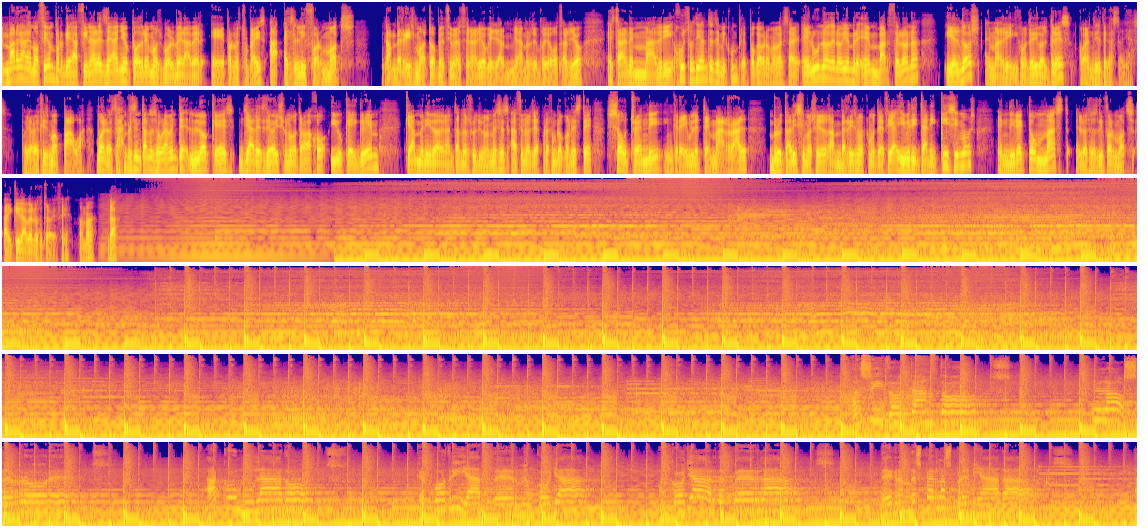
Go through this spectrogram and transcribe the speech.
Embarga la emoción porque a finales de año podremos volver a ver eh, por nuestro país a Sleep for Mods, gamberrismo a tope encima del escenario, que ya, ya me los he podido gozar yo. Estarán en Madrid justo el día antes de mi cumple, poca broma. Van a estar el 1 de noviembre en Barcelona y el 2 en Madrid. Y como te digo, el 3, 47 castañas. Pollavejismo Paua. Bueno, están presentando seguramente lo que es ya desde hoy su nuevo trabajo, UK Grim, que han venido adelantando los últimos meses. Hace unos días, por ejemplo, con este So Trendy, increíble temarral, brutalísimos ellos, gamberrismos, como te decía, y britaniquísimos, en directo, un must en los Sleep for Mods. Hay que ir a verlos otra vez, ¿eh? Mamá, da.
